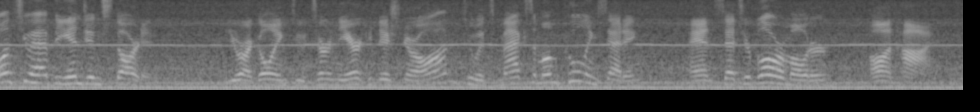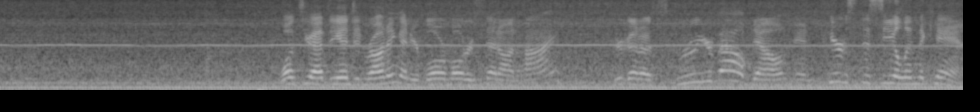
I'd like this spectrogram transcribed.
Once you have the engine started, you are going to turn the air conditioner on to its maximum cooling setting and set your blower motor on high. Once you have the engine running and your blower motor set on high, you're going to screw your valve down and pierce the seal in the can.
